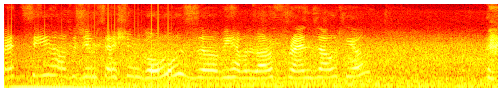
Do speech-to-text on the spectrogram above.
let's see how the gym session goes. Uh, we have a lot of friends out here,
